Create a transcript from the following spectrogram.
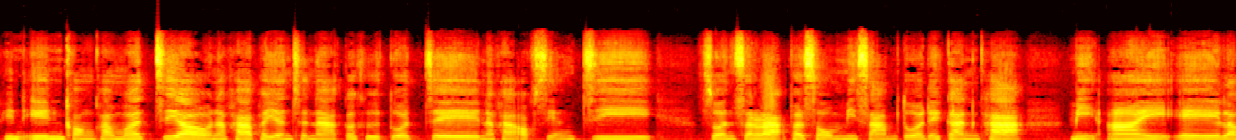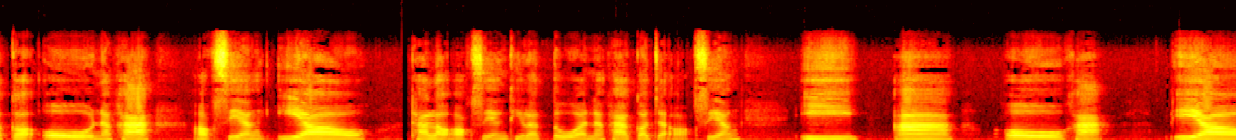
พินอินของคำว่าเจ้านะคะ พยัญชนะก็คือตัว J นะคะ ออกเสียง G ส่วนสระผสมมี 3 ตัวด้วยกันค่ะ มี I A แล้วก็ O นะคะ ออกเสียงเอียว ถ้าเราออกเสียงทีละตัวนะคะ ก็จะออกเสียง E R O ค่ะ เอียว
